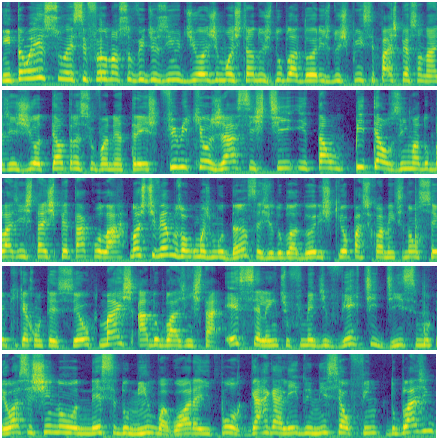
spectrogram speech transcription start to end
Então é isso, esse foi o nosso videozinho de hoje mostrando os dubladores dos principais personagens de Hotel Transilvânia 3, filme que eu já assisti e tá um pitelzinho, a dublagem está espetacular. Nós tivemos algumas mudanças de dubladores que eu particularmente não sei o que, que aconteceu, mas a dublagem está excelente, o filme é divertidíssimo. Eu assisti no, nesse domingo agora e, pô, gargalhei do início ao fim. Dublagem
